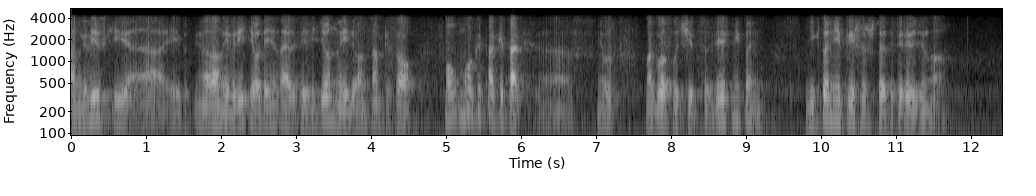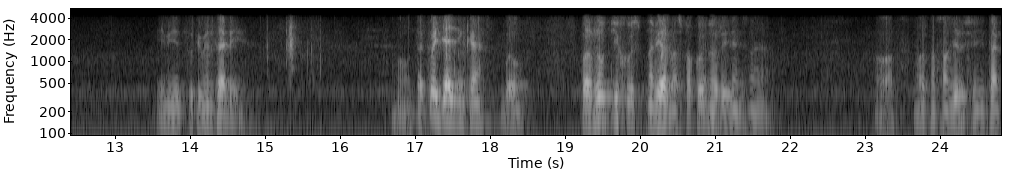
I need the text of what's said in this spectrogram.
по-английски, а, и иногда на иврите, вот я не знаю, это переведенный или он сам писал. Мог, мог и так, и так э, с него могло случиться. Здесь никто, никто не пишет, что это переведено. Имеется комментарии. Ну, такой дяденька был. Прожил тихую, наверное, спокойную жизнь, я не знаю. Вот. Может, на самом деле все не так.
